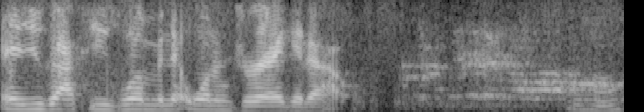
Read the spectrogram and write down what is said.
And you got these women that want to drag it out. Mhm.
